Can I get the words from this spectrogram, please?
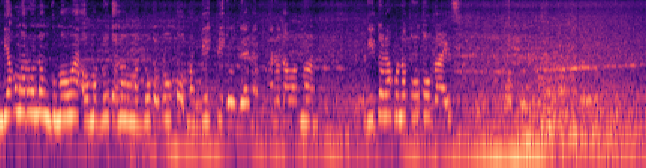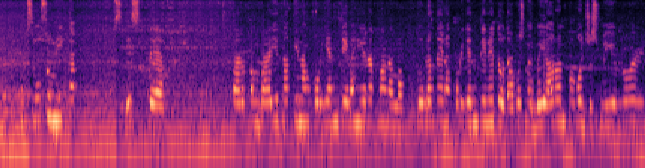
Hindi ako marunong gumawa o magluto ng magluto-luto, magbibig o gano'n. Ano tawag nun? Dito lang ako natuto, guys. Nagsusumikap si Esther para pambayad natin ng kuryente. Mahirap man na magtulang tayo ng kuryente nito. Tapos may bayaran pa ako. Diyos may Lord.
